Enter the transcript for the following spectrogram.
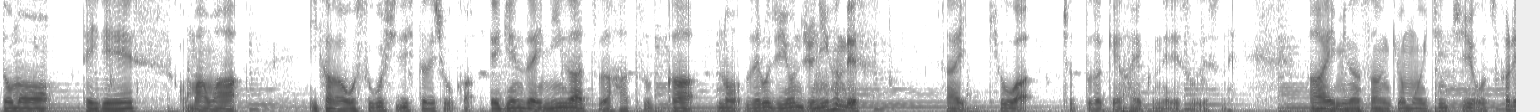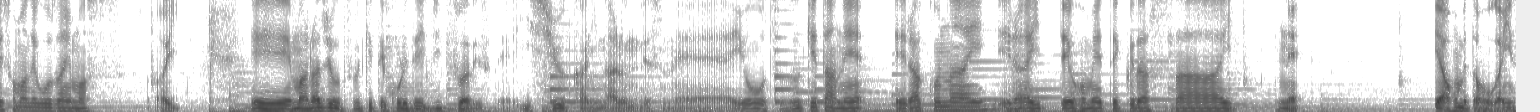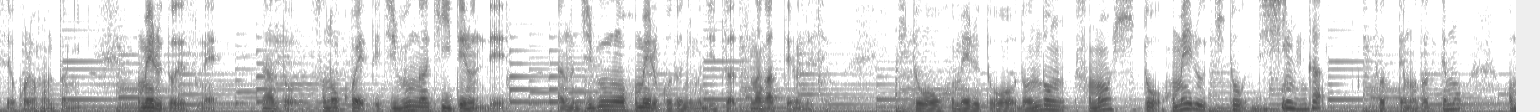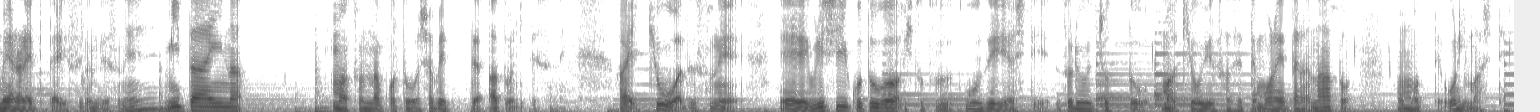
どうも、テイです。こんばんは。いかがお過ごしでしたでしょうか？え現在2月20日の0時42分です。はい、今日はちょっとだけ早く寝れそうですね。はい、皆さん今日も一日お疲れ様でございます。はい。えー、まあラジオを続けてこれで実はですね、1週間になるんですね。よう続けたね。偉くない？偉いって褒めてください。ね。いや、褒めた方がいいんですよ、これ本当に。褒めるとですね、なんとその声って自分が聞いてるんで、あの自分を褒めることにも実はつながってるんですよ。人を褒めると、どんどんその人、褒める人自身がとってもとっても褒められてたりするんですね。みたいな、まあそんなことを喋った後にですね、はい、今日はですね、えー、嬉しいことが一つ大勢やしてそれをちょっとまあ共有させてもらえたらなと思っておりまして。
